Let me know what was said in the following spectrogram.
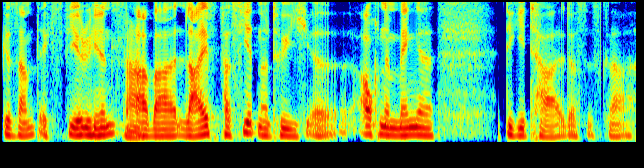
Gesamtexperience. Ja. Aber live passiert natürlich äh, auch eine Menge digital, das ist klar.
